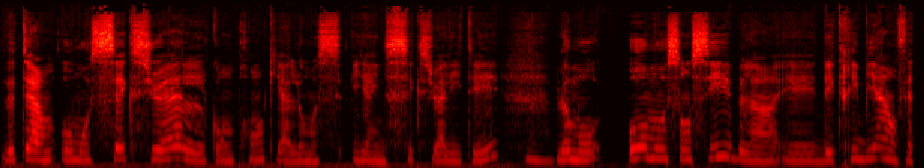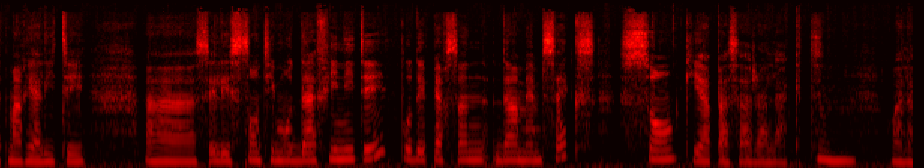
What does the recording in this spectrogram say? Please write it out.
le terme homosexuel comprend qu'il y, y, a une sexualité. Mm. Le mot homosensible et décrit bien en fait ma réalité. Euh, c'est les sentiments d'affinité pour des personnes d'un même sexe sans qu'il y ait passage à l'acte. Mm. Voilà.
